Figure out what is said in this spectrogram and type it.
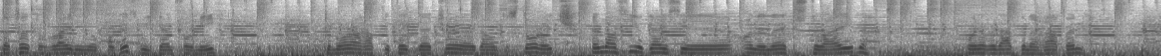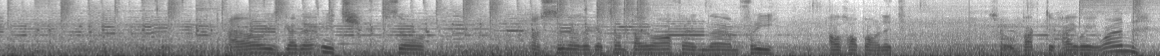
that's it of riding for this weekend for me tomorrow I have to take the trailer down to storage and I'll see you guys uh, on the next ride whenever that's gonna happen. I always got an itch so as soon as I get some time off and I'm free I'll hop on it. So back to highway 1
